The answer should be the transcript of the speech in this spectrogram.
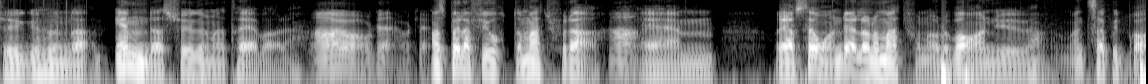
2000, endast 2003 var det. Ja, ja okej. okej. Han spelade 14 matcher där. Ja. Ehm, och jag såg en del av de matcherna och då var han ju, han var inte särskilt bra.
